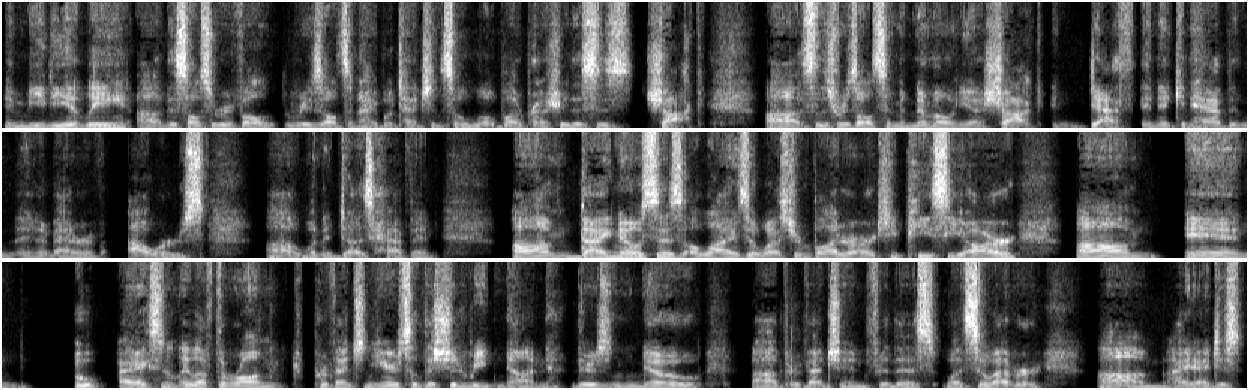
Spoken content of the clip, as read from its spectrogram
immediately. Uh, this also revol- results in hypotension, so low blood pressure. This is shock. Uh, so this results in pneumonia, shock, and death, and it can happen in a matter of hours uh, when it does happen. Um, diagnosis: ELISA, Western blotter, RT-PCR, um, and oh, I accidentally left the wrong prevention here, so this should read none. There's no uh, prevention for this whatsoever. Um, I, I, just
